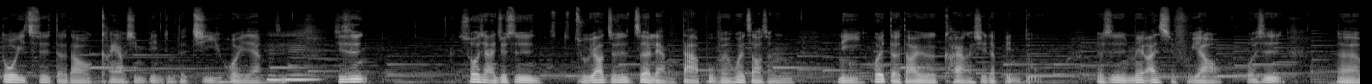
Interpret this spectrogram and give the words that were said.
多一次得到抗药性病毒的机会这样子。嗯，其实说起来就是。主要就是这两大部分会造成你会得到一个抗药性的病毒，就是没有按时服药，或是呃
